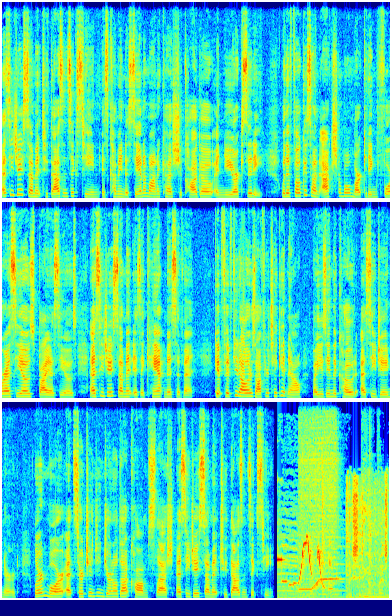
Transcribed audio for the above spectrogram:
SEJ Summit 2016 is coming to Santa Monica, Chicago, and New York City. With a focus on actionable marketing for SEOs by SEOs, SEJ Summit is a can't miss event. Get $50 off your ticket now by using the code SEJNerd. Learn more at searchenginejournal.com slash SEJ Summit 2016. We're sitting on the most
